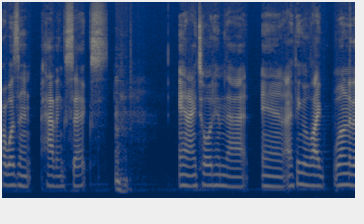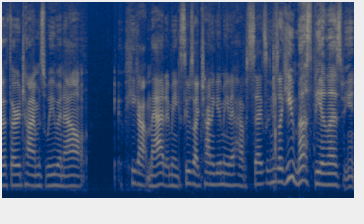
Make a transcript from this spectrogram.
I wasn't having sex. And I told him that and I think like one of the third times we went out he got mad at me because he was like trying to get me to have sex and he was like you must be a lesbian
